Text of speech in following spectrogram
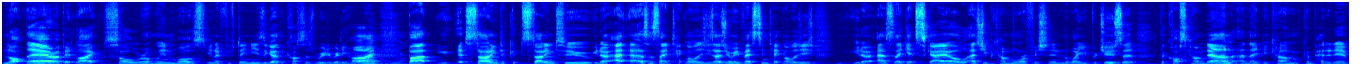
not there, a bit like solar and wind was, you know, 15 years ago. The cost is really, really high, yeah. but you, it's starting to starting to, you know, as I say, technologies. As you invest in technologies, you know, as they get scale, as you become more efficient in the way you produce it, the costs come down and they become competitive.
